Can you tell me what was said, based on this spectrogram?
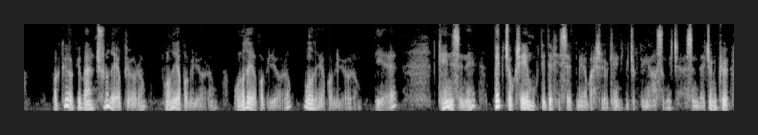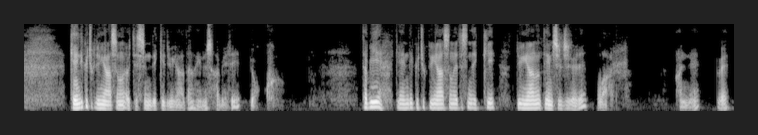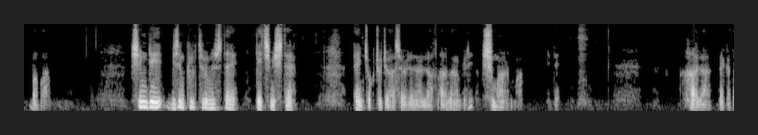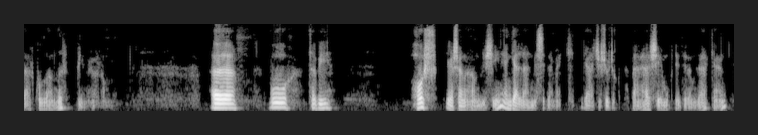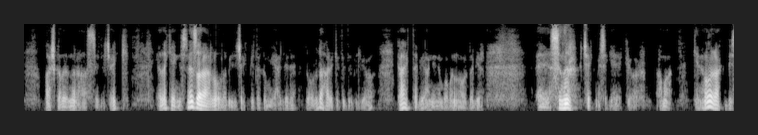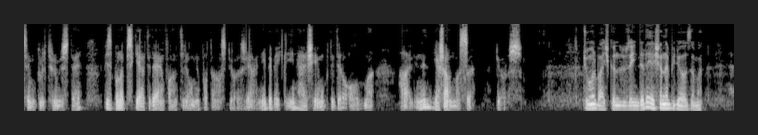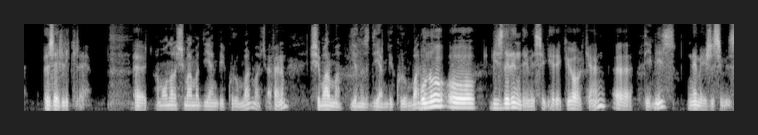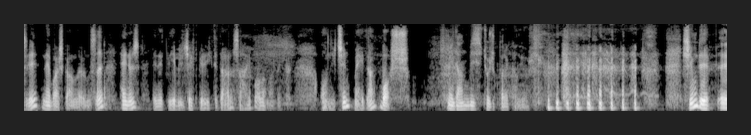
Bakıyor ki ben şunu da yapıyorum, bunu da yapabiliyorum, onu da yapabiliyorum, bunu da yapabiliyorum diye kendisini pek çok şeye muktedir hissetmeye başlıyor kendi küçük dünyasının içerisinde. Çünkü kendi küçük dünyasının ötesindeki dünyadan henüz haberi yok. Tabii kendi küçük dünyasının ötesindeki dünyanın temsilcileri var. Anne ve baba. Şimdi bizim kültürümüzde, geçmişte en çok çocuğa söylenen laflardan biri şımarma idi. Hala ne kadar kullanılır bilmiyorum. Ee, bu tabii hoş yaşanan bir şeyin engellenmesi demek. Gerçi çocuk ben her şeye muktedirim derken başkalarını rahatsız edecek ya da kendisine zararlı olabilecek bir takım yerlere doğru da hareket edebiliyor. Gayet tabii annenin babanın orada bir e, sınır çekmesi gerekiyor. Ama genel olarak bizim kültürümüzde Biz buna psikiyatride enfantil omnipotans diyoruz. Yani bebekliğin her şeye muktedir olma halinin yaşanması diyoruz. Cumhurbaşkanı düzeyinde de yaşanabiliyor o zaman. Özellikle. Evet, Ama onlara şımarma diyen bir kurum var mı acaba? efendim Şımarma yanız diyen bir kurum var mı? bunu o bizlerin demesi gerekiyorken e, Değil mi? biz ne meclisimizi ne başkanlarımızı henüz denetleyebilecek bir iktidara sahip olamadık. Onun için meydan boş. Meydan biz çocuklara kalıyor. Şimdi e,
